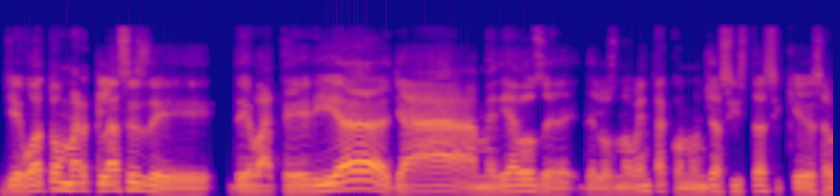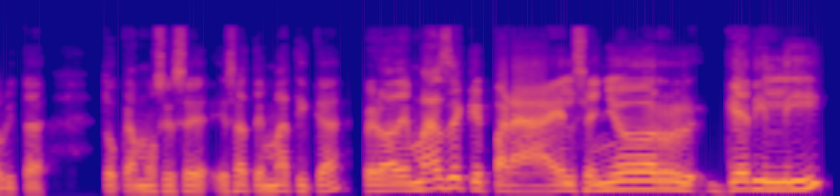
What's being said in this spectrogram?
llegó a tomar clases de, batería ya a mediados de, los 90 con un jazzista, si quieres ahorita tocamos ese, esa temática, pero además de que para el señor Geddy Lee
